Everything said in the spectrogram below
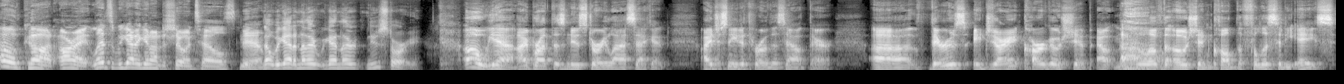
oh God! All right, let's. We got to get on to show and tells. Yeah. No, we got another we got another news story. Oh yeah, I brought this news story last second. I just need to throw this out there. Uh, there's a giant cargo ship out in the middle of the ocean called the Felicity Ace.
